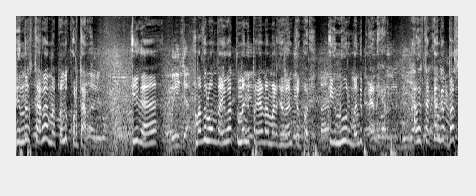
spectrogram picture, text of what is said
ನಿಂದ್ರಿಸ್ತಾರ, ಮತ್ತೊಂದು ಕೊಡ್ತಾರೆ. ಈಗ ಮೊದಲು ಒಂದು ಐವತ್ತು ಮಂದಿ ಪ್ರಯಾಣ ಮಾಡ್ತಿದ್ರು ಅಂತ ತಿಳ್ಕೊರಿ ಈಗ ನೂರು ಮಂದಿ ಪ್ರಯಾಣ ಅದ್ರ ತಕ್ಕಂಗೆ ಬಸ್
